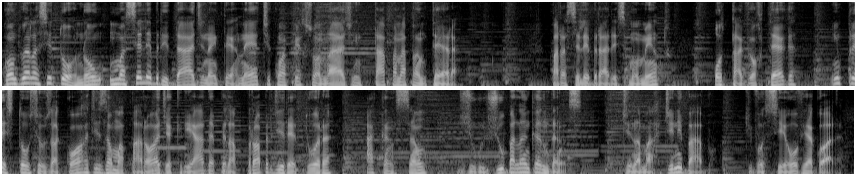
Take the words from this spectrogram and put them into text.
quando ela se tornou uma celebridade na internet com a personagem Tapa na Pantera. Para celebrar esse momento, Otávio Ortega emprestou seus acordes a uma paródia criada pela própria diretora, a canção Jujuba Langandans, de Lamartine Babo, que você ouve agora.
